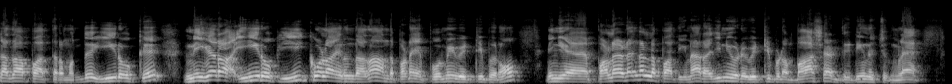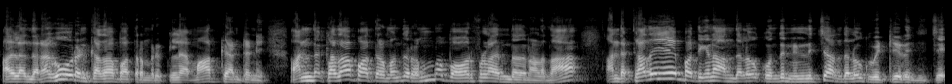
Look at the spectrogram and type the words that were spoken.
கதாபாத்திரம் வந்து ஹீரோக்கு நிகராக ஹீரோக்கு ஈக்குவலாக இருந்தால் தான் அந்த படம் எப்போவுமே வெற்றி பெறும். நீங்கள் பல இடங்களில் பார்த்தீங்கன்னா ரஜினியோட வெற்றி படம் பாஷா எடுத்துக்கிட்டிங்கன்னு வச்சுக்கோங்களேன். அதில் அந்த ரகுவரன் கதாபாத்திரம் இருக்குல்ல மார்க் ஆண்டனி. அந்த கதாபாத்திரம் வந்து ரொம்ப பவர்ஃபுல்லாக இருந்ததுனால தான் அந்த கதையே பார்த்தீங்கன்னா அந்தளவுக்கு வந்து நின்றுச்சு அந்த அளவுக்கு வெற்றி அடைஞ்சிச்சு.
